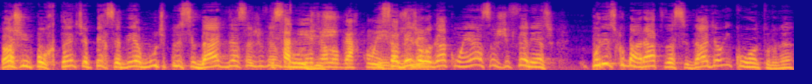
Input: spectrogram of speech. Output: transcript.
Eu acho importante é perceber a multiplicidade dessas juventudes. E saber dialogar com e eles. E saber né? dialogar com essas diferenças. Por isso que o barato da cidade é o encontro, né?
